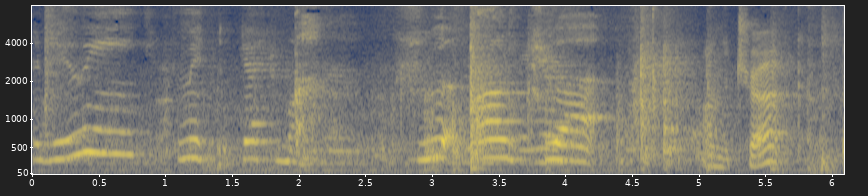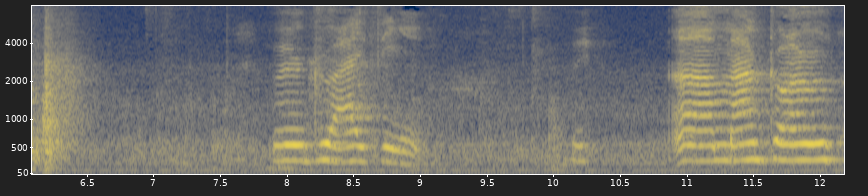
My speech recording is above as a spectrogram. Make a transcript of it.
I'm doing just water. On truck. On the truck. We're driving. We- Um, I'm going to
